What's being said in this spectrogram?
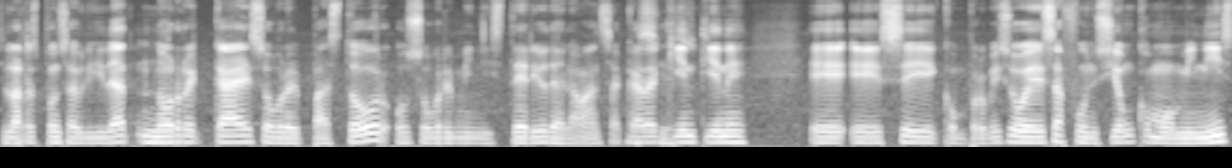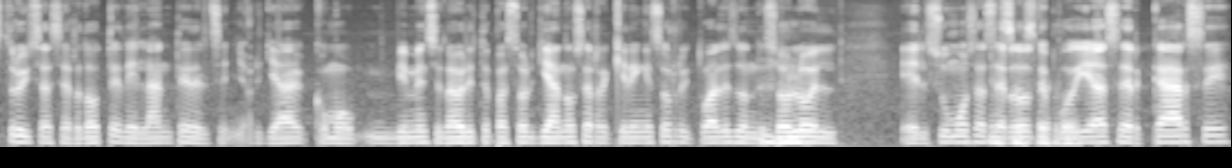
la responsabilidad no recae sobre el pastor o sobre el ministerio de alabanza. Cada quien tiene eh, ese compromiso, esa función como ministro y sacerdote delante del Señor. Ya, como bien mencionado ahorita, pastor, ya no se requieren esos rituales donde solo el, el sumo sacerdote, podía acercarse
